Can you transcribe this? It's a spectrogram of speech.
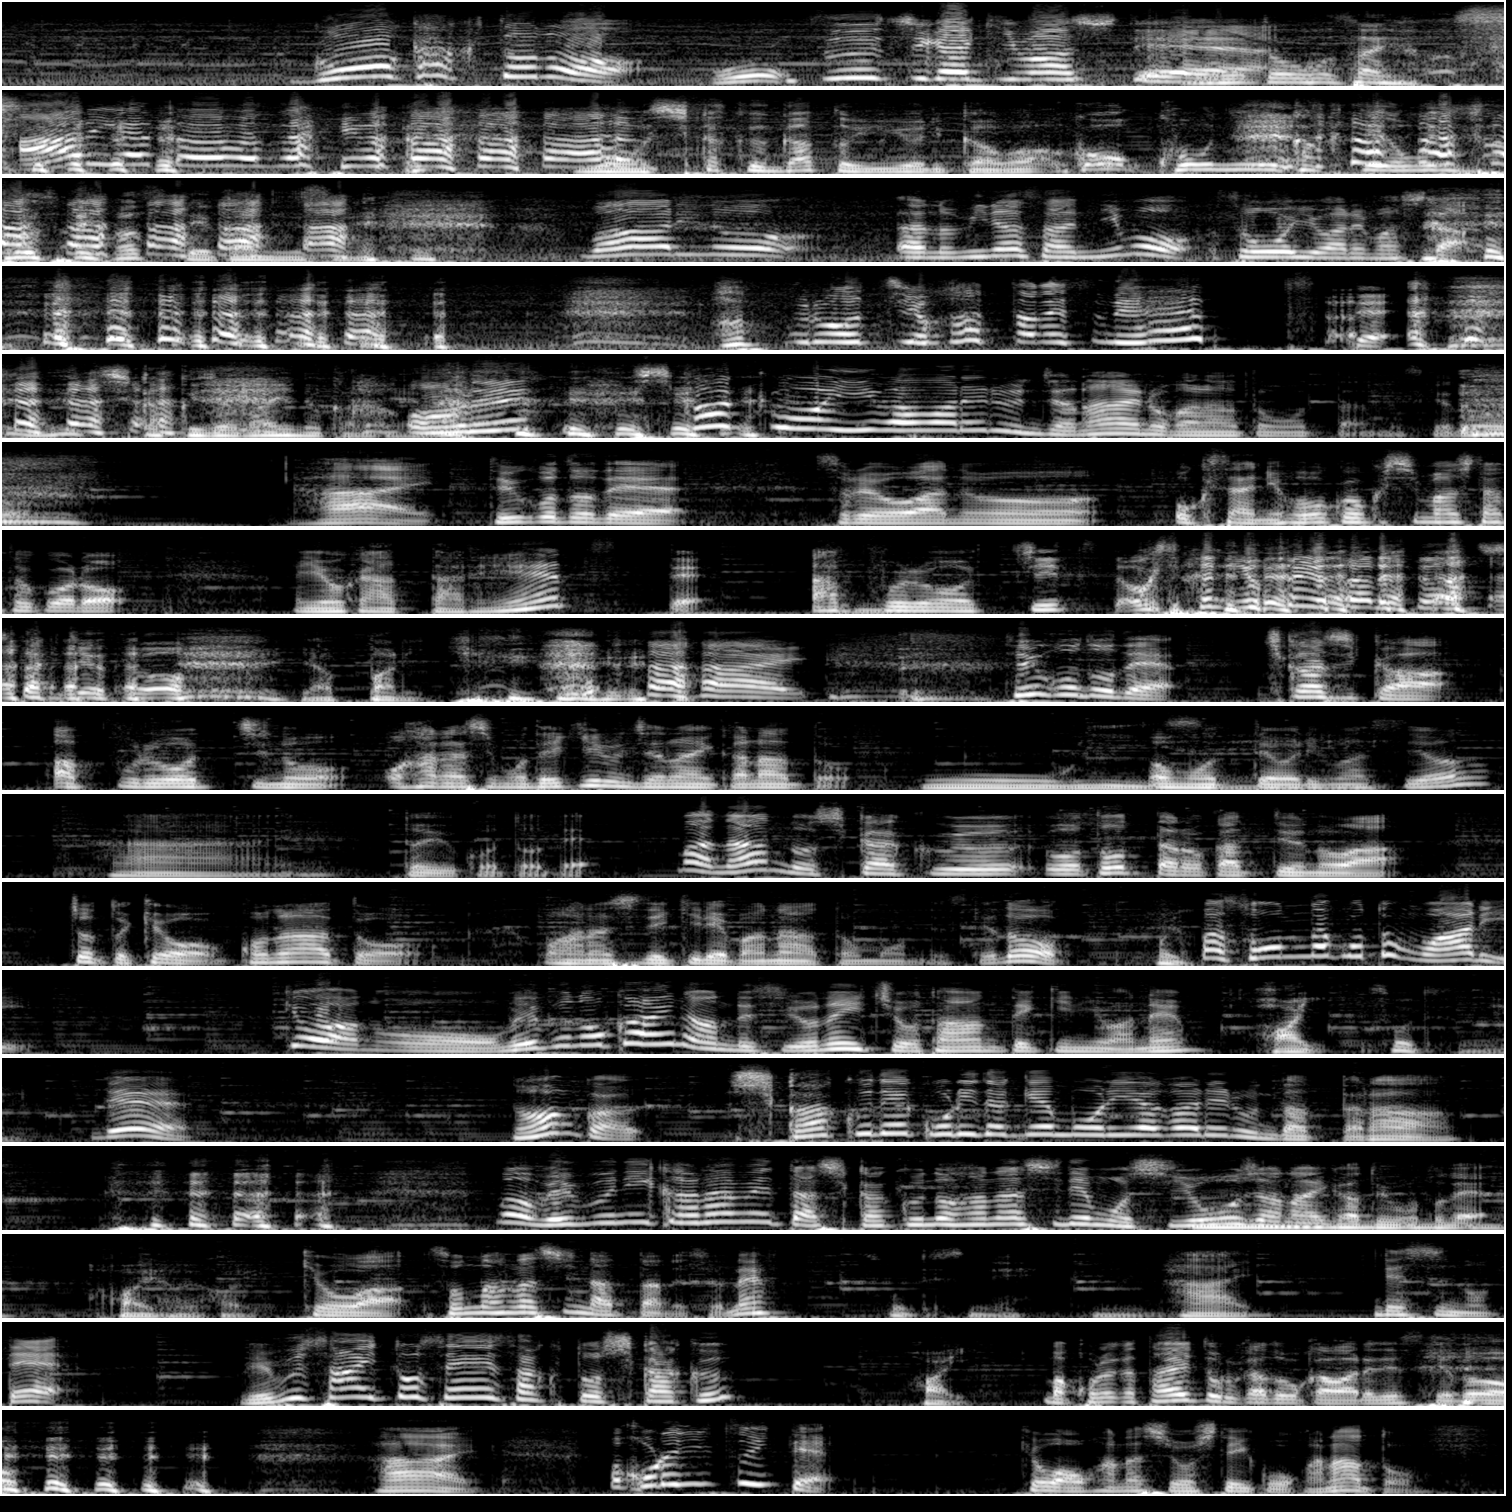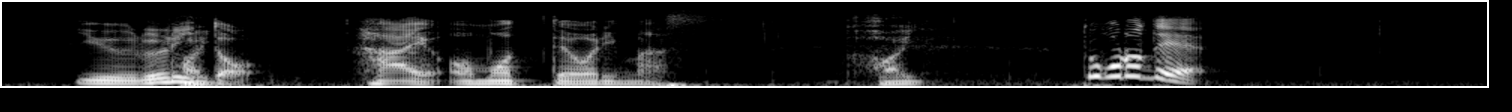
合格とのお、通知が来ましおめでてと、うございます。ありがとうございもうます。資格がというよりかは、ご購入確定おめでとうございますっていう感じですね。周りのあの皆さんにもそう言われました。アップローチよかったですねつって。資格じゃないのかみたいな。あれ？資格を祝われるんじゃないのかなと思ったんですけど。はい。ということで、それをあの、奥さんに報告しましたところ、よかったねつって。アップローチつって奥さんにも言われましたけど。やっぱり。はい。ということで、近々、アップルウォッチのお話もできるんじゃないかなと。思っておりますよ。はい。ということで。まあ、何の資格を取ったのかっていうのは、ちょっと今日、この後、お話できればなと思うんですけど、はいまあ、そんなこともあり、今日はあの、ウェブの回なんですよね、一応、端的にはね。はい、そうですね。で、なんか、資格でこれだけ盛り上がれるんだったら、まあ、ウェブに絡めた資格の話でもしようじゃないかということで、ん。はいはいはい。今日はそんな話になったんですよね。そうですね。うんはい。ですので、ウェブサイト制作と資格はい。まあ、これがタイトルかどうかはあれですけど、はい。まあ、これについて、今日はお話をしていこうかなというるりと、はい、思っております。はい。ところで、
